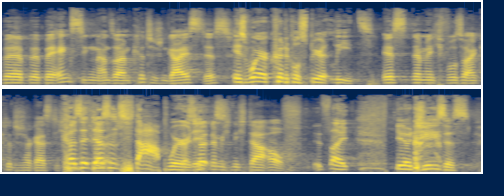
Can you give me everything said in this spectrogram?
be, be, beängstigend an so einem kritischen Geist ist, is where a critical spirit leads. ist nämlich, wo so ein kritischer Geist dich because it doesn't stop where Das it hört is. nämlich nicht da auf. it's like you know Jesus.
